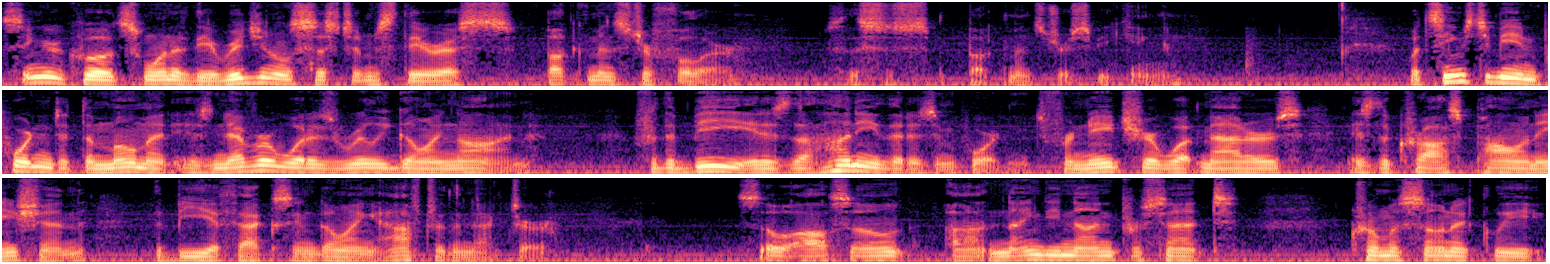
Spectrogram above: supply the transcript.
Singer quotes one of the original systems theorists, Buckminster Fuller. So this is Buckminster speaking. What seems to be important at the moment is never what is really going on. For the bee, it is the honey that is important. For nature, what matters is the cross pollination the bee effects in going after the nectar. So, also, uh, 99% chromosomically,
